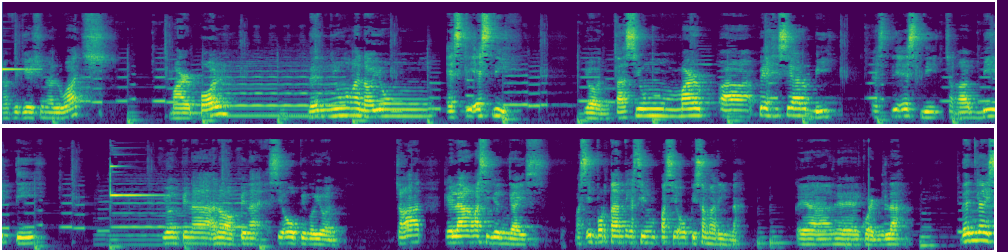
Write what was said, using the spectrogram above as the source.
Navigational Watch, Marpol, then yung ano, yung STSD. Yon. Tapos yung Mar, uh, PSCRB, STSD, tsaka BT, yun, pina, ano, pina, COP ko yun. Tsaka, kailangan kasi yun, guys. Mas importante kasi yung pa-COP sa Marina. Kaya, nire-record nila. Then, guys,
